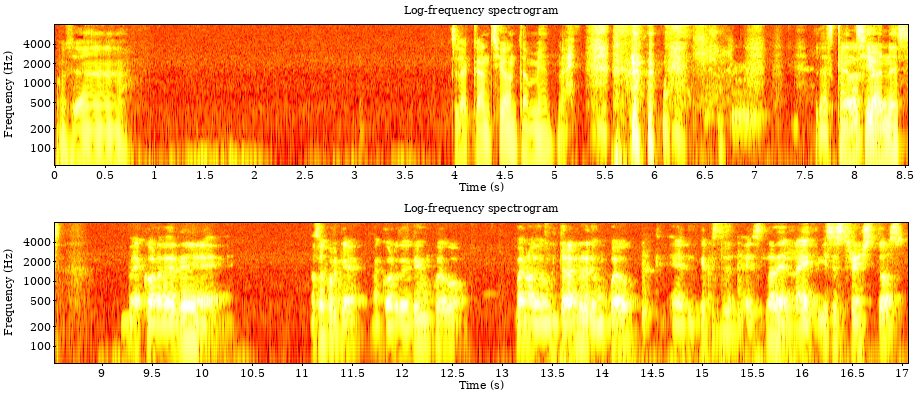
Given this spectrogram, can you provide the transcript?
O sea, Sí. la canción también. Las canciones. Me acordé de. No sé por qué, me acordé de un juego. Bueno, de un tráiler de un juego. que es, es la de Life is Strange 2.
